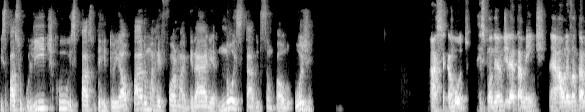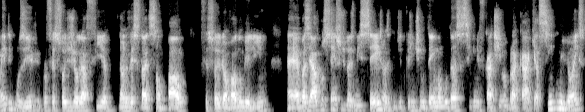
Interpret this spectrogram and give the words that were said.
espaço político, espaço territorial para uma reforma agrária no estado de São Paulo hoje? Ah, Sakamoto, respondendo diretamente né, ao levantamento, inclusive, professor de Geografia da Universidade de São Paulo, professor Ediovaldo Umbelino, é baseado no censo de 2006, mas acredito que a gente não tem uma mudança significativa para cá, que há 5 milhões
